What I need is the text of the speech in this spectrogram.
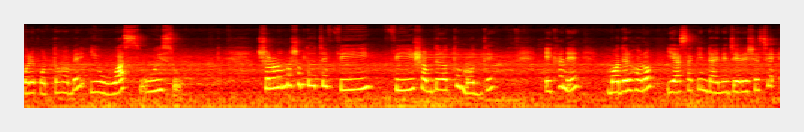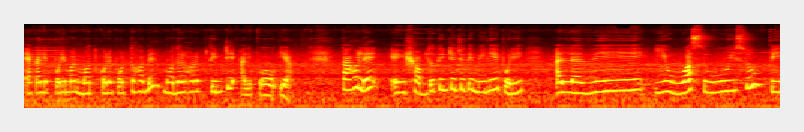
করে পড়তে হবে ইউ ওয়াস উইসু। ষোলো নম্বর শব্দ হচ্ছে ফি। ফি শব্দের অর্থ মধ্যে। এখানে মদের হরফ ইয়াসাকিন ডাইনে জের এসেছে, এক আলিপ পরিমাণ মদ করে পড়তে হবে, মদের হরফ তিনটি আলিপ ও ইয়া। তাহলে এই শব্দ তিনটি যদি মিলিয়ে পড়ি আল্লাহ ইউ ওয়াসু ফি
